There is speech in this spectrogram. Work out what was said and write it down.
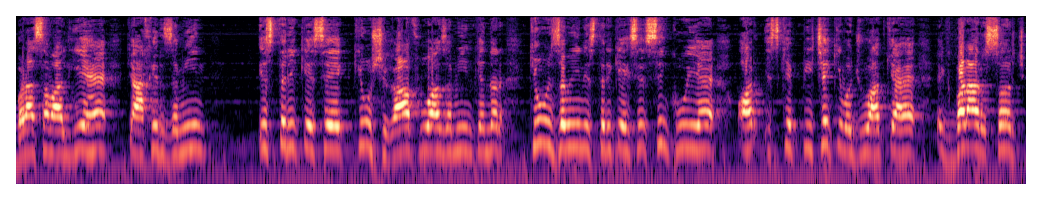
बड़ा सवाल यह है कि आखिर ज़मीन इस तरीके से क्यों शिगाफ हुआ ज़मीन के अंदर? क्यों ज़मीन इस तरीके से सिंक हुई है? और इसके पीछे की वजूहत क्या है? एक बड़ा रिसर्च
